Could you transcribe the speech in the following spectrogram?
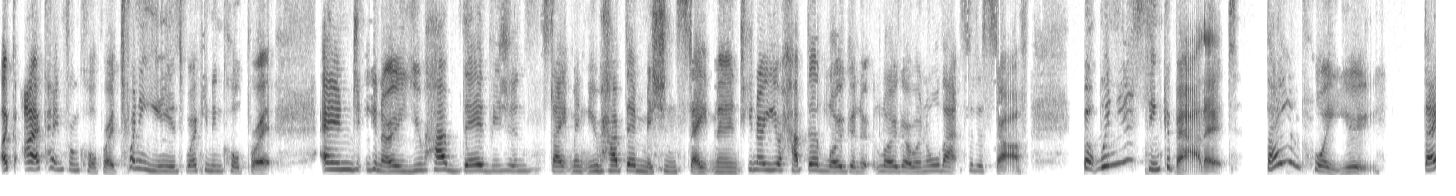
like I came from corporate, twenty years working in corporate, and you know, you have their vision statement, you have their mission statement, you know, you have their logo, logo, and all that sort of stuff. But when you think about it, they employ you. They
